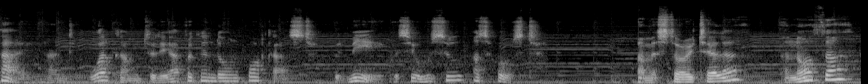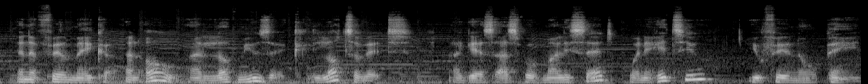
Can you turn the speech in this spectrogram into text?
Hi, and welcome to the African Dawn podcast with me, Kwesi Owusu, as host. I'm a storyteller, an author, and a filmmaker. And oh, I love music, lots of it. I guess, as Bob Marley said, when it hits you, you feel no pain.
